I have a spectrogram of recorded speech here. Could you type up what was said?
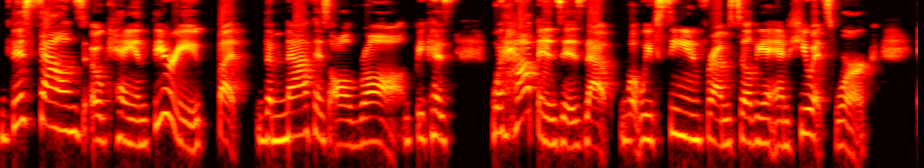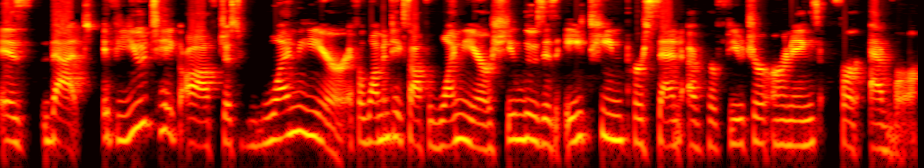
this sounds okay in theory, but the math is all wrong because what happens is that what we've seen from Sylvia Ann Hewlett's work is that if you take off just one year, if a woman takes off one year, she loses 18% of her future earnings forever.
